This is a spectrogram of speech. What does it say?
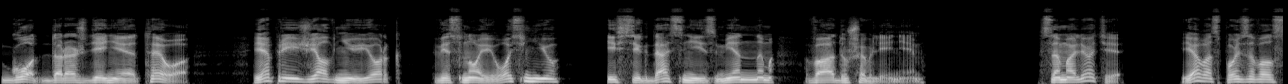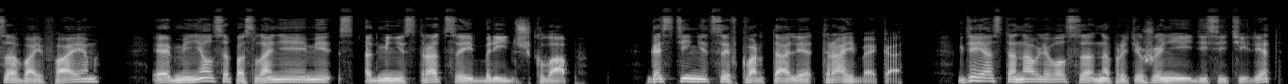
год до рождения Тео я приезжал в Нью-Йорк весной и осенью и всегда с неизменным воодушевлением. В самолете я воспользовался Wi-Fi и обменялся посланиями с администрацией Bridge Club, гостиницы в квартале Трайбека, где я останавливался на протяжении 10 лет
